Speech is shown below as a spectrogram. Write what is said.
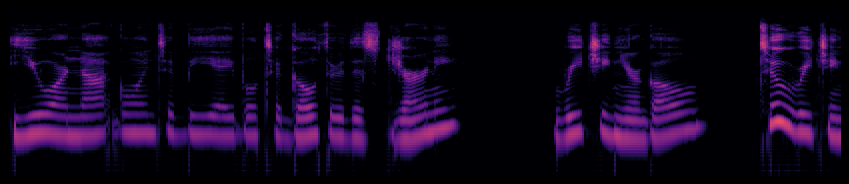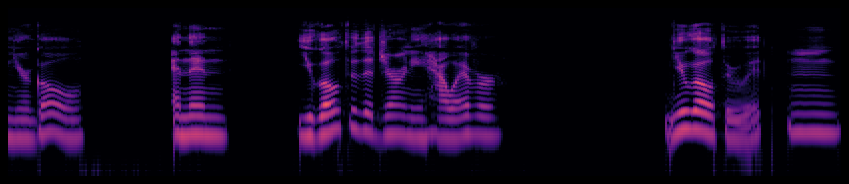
You are not going to be able to go through this journey, reaching your goal, to reaching your goal, and then you go through the journey however you go through it. Mm,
